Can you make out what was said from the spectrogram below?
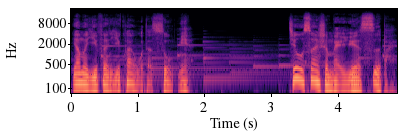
要么一份一块五的素面。就算是每月四百。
